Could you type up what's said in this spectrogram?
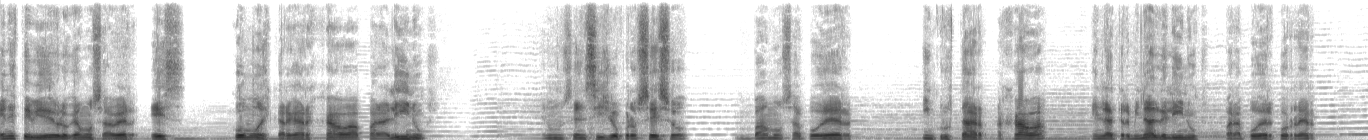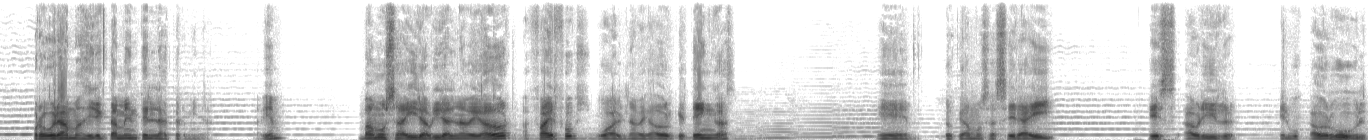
En este video lo que vamos a ver es cómo descargar Java para Linux. En un sencillo proceso vamos a poder incrustar a Java en la terminal de Linux para poder correr programas directamente en la terminal. ¿Está bien? Vamos a ir a abrir al navegador, a Firefox o al navegador que tengas. Eh, lo que vamos a hacer ahí es abrir el buscador Google,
